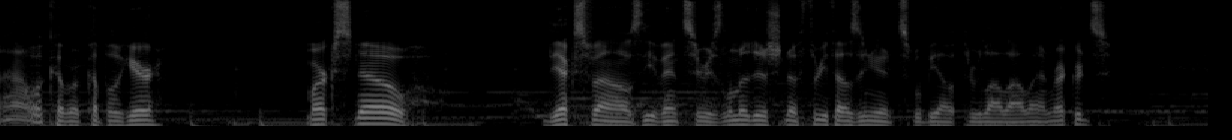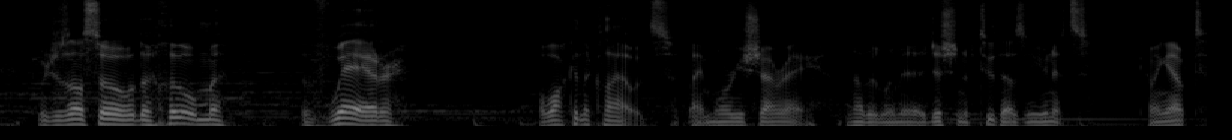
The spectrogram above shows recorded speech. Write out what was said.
uh, we'll cover a couple here. Mark Snow, The X Files, the event series, limited edition of 3,000 units, will be out through La La Land Records, which is also the home of Where A Walk in the Clouds by Maurice Jarre, another limited edition of 2,000 units coming out.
